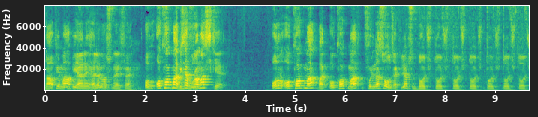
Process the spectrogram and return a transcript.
Ne yapayım abi yani helal olsun herife. O, o kokma bize vuramaz ki. Oğlum o kokma bak o kokma full nasıl olacak biliyor musun? Dodge dodge dodge dodge dodge dodge dodge.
